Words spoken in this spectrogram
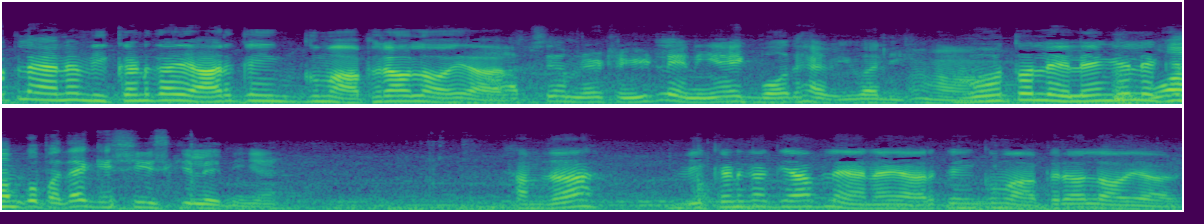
प्लान है? वीकेंड का यार कहीं घुमा फिरा लाओ यार। आपसे हमने ट्रीट लेनी है एक बहुत हैवी वाली। हाँ। वो तो ले लेंगे लेकिन वो आपको पता है किस चीज़ की लेनी है? हमजा वीकेंड का क्या प्लान है यार? कहीं घुमा फिरा लाओ यार।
